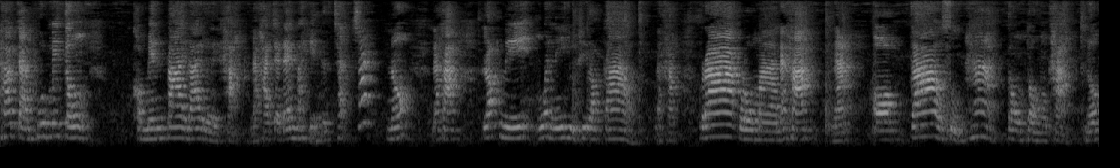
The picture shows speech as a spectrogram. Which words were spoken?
ถ้าอาจารย์พูดไม่ตรง คอมเมนต์ใต้ได้เลยค่ะนะคะ จะได้มาเห็นกันชัดๆเนาะนะคะล็อกนี้งวันนี้อยู่ที่ล็อก9นะคะ รากลงมานะคะนะออก 905 ตรงๆค่ะเนาะ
